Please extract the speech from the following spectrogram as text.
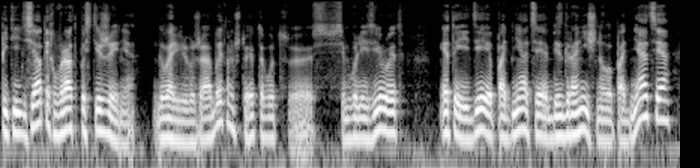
50-х врат постижения. Говорили уже об этом, что это вот э, символизирует, эта идея поднятия, безграничного поднятия – Э,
